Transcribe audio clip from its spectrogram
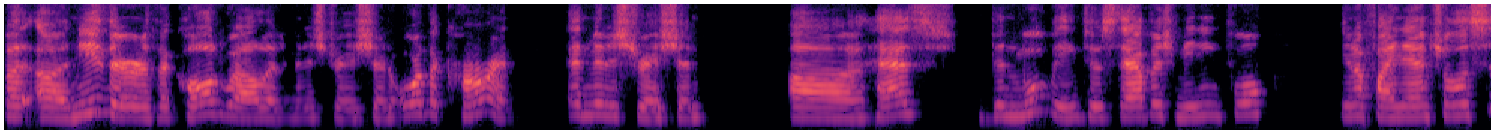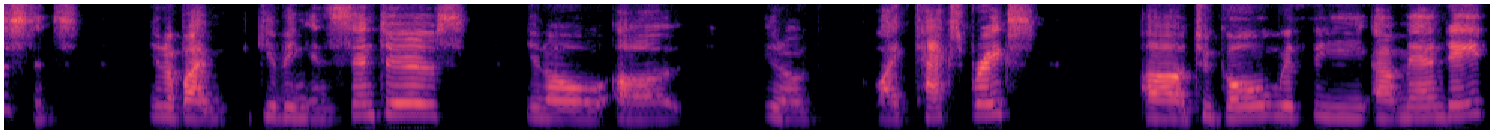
But uh, neither the Caldwell administration or the current administration uh, has been moving to establish meaningful, you know, financial assistance, you know, by giving incentives, you know, uh, you know, like tax breaks uh, to go with the uh, mandate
